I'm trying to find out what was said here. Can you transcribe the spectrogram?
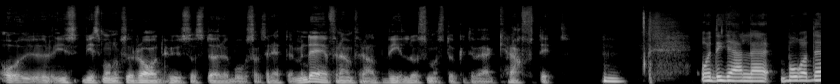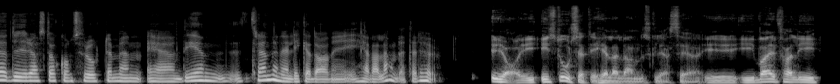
och i viss mån också radhus och större bostadsrätter. Men det är framförallt villor som har stuckit iväg kraftigt. Mm. Och det gäller både dyra Stockholmsförorter, men eh, det är en, trenden är likadan i hela landet, eller hur? Ja, i, i stort sett i hela landet skulle jag säga. I, i varje fall i,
